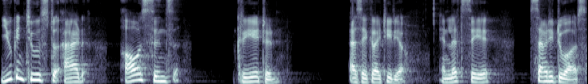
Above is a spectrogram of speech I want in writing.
you can choose to add hours since created as a criteria. And let's say 72 hours.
